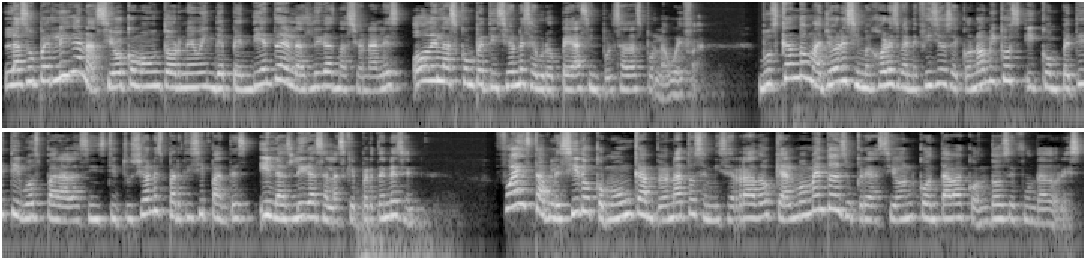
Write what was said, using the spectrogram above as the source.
La Superliga nació como un torneo independiente de las ligas nacionales o de las competiciones europeas impulsadas por la UEFA buscando mayores y mejores beneficios económicos y competitivos para las instituciones participantes y las ligas a las que pertenecen. Fue establecido como un campeonato semicerrado que al momento de su creación contaba con 12 fundadores,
